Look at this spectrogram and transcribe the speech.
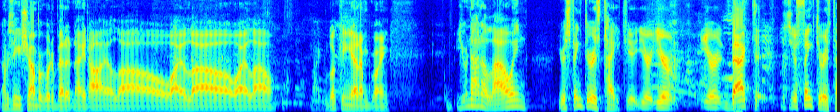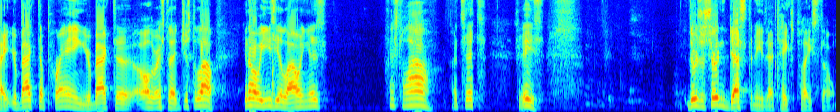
I'm seeing Shaumbra go to bed at night. I allow, I allow, I allow like looking at him going, You're not allowing? Your sphincter is tight. You, you're, you're, you're back to, your sphincter is tight. You're back to praying. You're back to all the rest of that. Just allow. You know how easy allowing is? Just allow. That's it. Jeez. There's a certain destiny that takes place, though.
